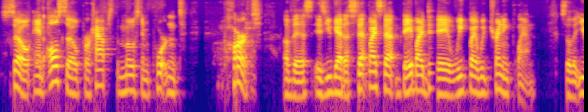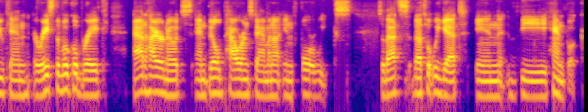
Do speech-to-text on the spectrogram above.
So, and also perhaps the most important part of this is you get a step by step, day by day, week by week training plan so that you can erase the vocal break add higher notes, and build power and stamina in four weeks. So that's that's what we get in the handbook.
